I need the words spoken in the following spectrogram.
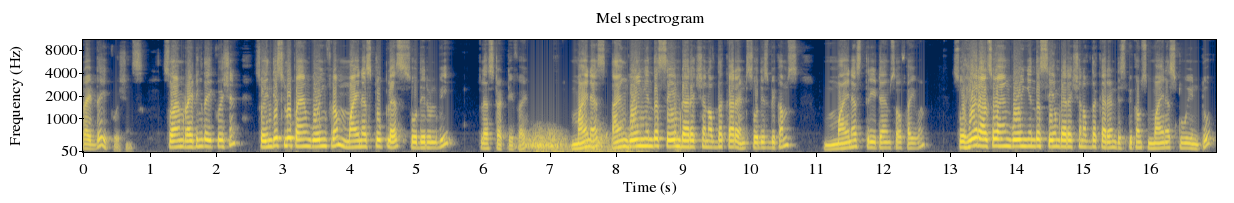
write the equations. So I am writing the equation. So in this loop I am going from minus to plus. So there will be plus 35 minus I am going in the same direction of the current. So this becomes minus 3 times of I1. So here also I am going in the same direction of the current. This becomes minus 2 into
